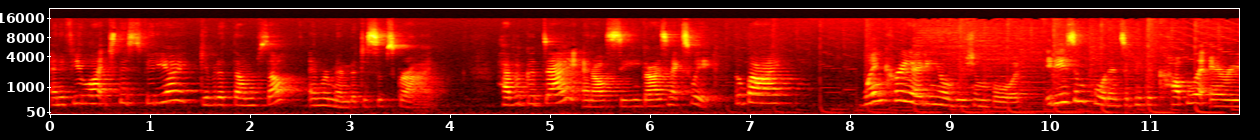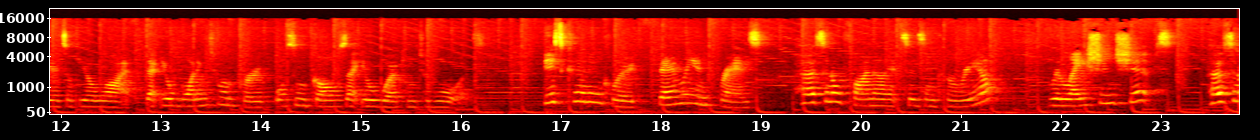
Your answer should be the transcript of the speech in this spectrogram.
And if you liked this video, give it a thumbs up and remember to subscribe. Have a good day and I'll see you guys next week. Goodbye. When creating your vision board, it is important to pick a couple of areas of your life that you're wanting to improve or some goals that you're working towards. This could include family and friends, personal finances and career, relationships, personal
